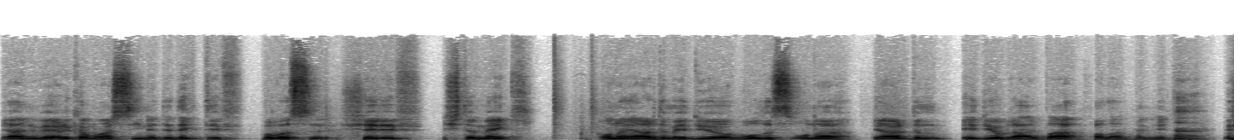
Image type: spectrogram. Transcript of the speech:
Yani Veronica Mars yine dedektif, babası şerif, işte Mac ona yardım ediyor, Wallace ona yardım ediyor galiba falan hani. Ha.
